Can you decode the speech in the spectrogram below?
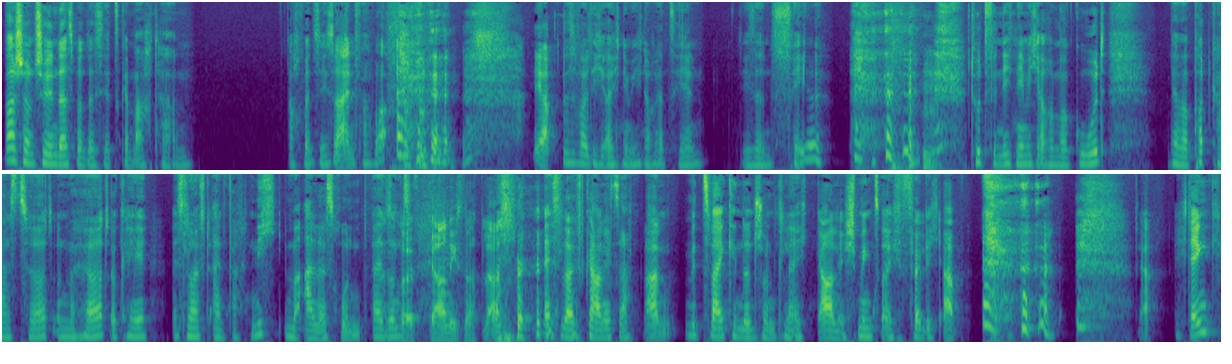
war schon schön, dass wir das jetzt gemacht haben. Auch wenn es nicht so einfach war. ja, das wollte ich euch nämlich noch erzählen. Diesen Fail. Tut, finde ich, nämlich auch immer gut, wenn man Podcasts hört und man hört, okay, es läuft einfach nicht immer alles rund, weil das sonst läuft gar nichts nach Plan. es läuft gar nichts nach Plan. Mit zwei Kindern schon gleich gar nicht. Schminkt's euch völlig ab. ja, ich denke,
